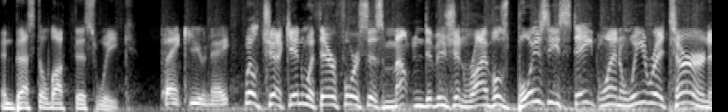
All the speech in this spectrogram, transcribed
and best of luck this week. Thank you, Nate. We'll check in with Air Force's Mountain Division rivals Boise State when we return.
